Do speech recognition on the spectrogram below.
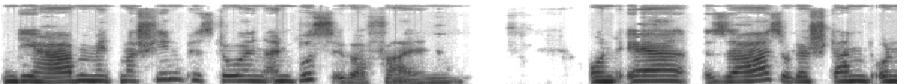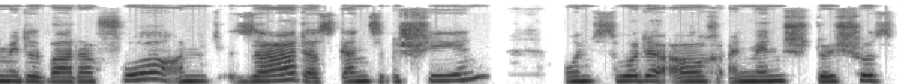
die haben mit Maschinenpistolen einen Bus überfallen. Und er saß oder stand unmittelbar davor und sah das ganze Geschehen. Und es wurde auch ein Mensch durch, Schuss,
